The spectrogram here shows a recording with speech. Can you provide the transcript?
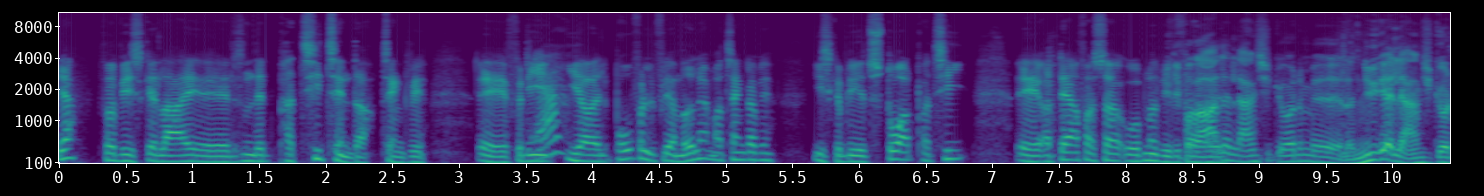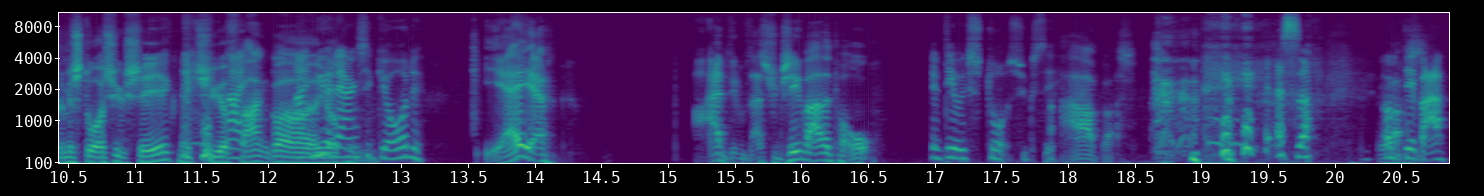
Ja, for vi skal lege øh, sådan lidt partitinder, tænkte vi. Øh, fordi Ja. I har brug for lidt flere medlemmer, tænker vi. I skal blive et stort parti, øh, og derfor så åbner vi Liberale for... Alliance gjorde det med, eller Ny Alliance gjorde det med stor succes, ikke? Med Tyre Nej, Frank og... Nej, Ny Alliance gjorde det. Ja, ja. Ej, det, der, succesen var det et par år. Det er jo ikke stor succes. Ah, bas. altså, om det var...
